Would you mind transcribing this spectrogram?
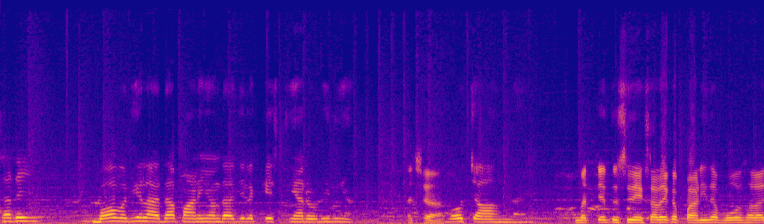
ਸਾਡੇ ਬਹੁਤ ਵਧੀਆ ਲੱਗਦਾ ਪਾਣੀ ਆਉਂਦਾ ਜਿਹੜੇ ਕਿਸ਼ਤੀਆਂ ਰੋੜੀ ਦੀਆਂ। ਅੱਛਾ। ਬਹੁਤ ਚਾਹ ਹੁੰਦਾ ਹੈ। ਬੱਚੇ ਤੁਸੀਂ ਦੇਖ ਸਕਦੇ ਹੋ ਕਿ ਪਾਣੀ ਦਾ ਬਹੁਤ ਸਾਰਾ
